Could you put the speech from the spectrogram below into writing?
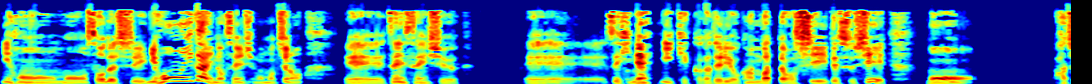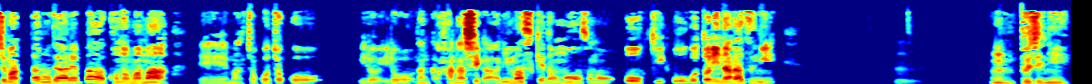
日本もそうですし、日本以外の選手ももちろん、えー、全選手、えー、ぜひね、いい結果が出るよう頑張ってほしいですし、もう、始まったのであれば、このまま、えー、まあ、ちょこちょこ、いろいろなんか話がありますけども、その、大きい、大ごとにならずに、うん。うん、無事に、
